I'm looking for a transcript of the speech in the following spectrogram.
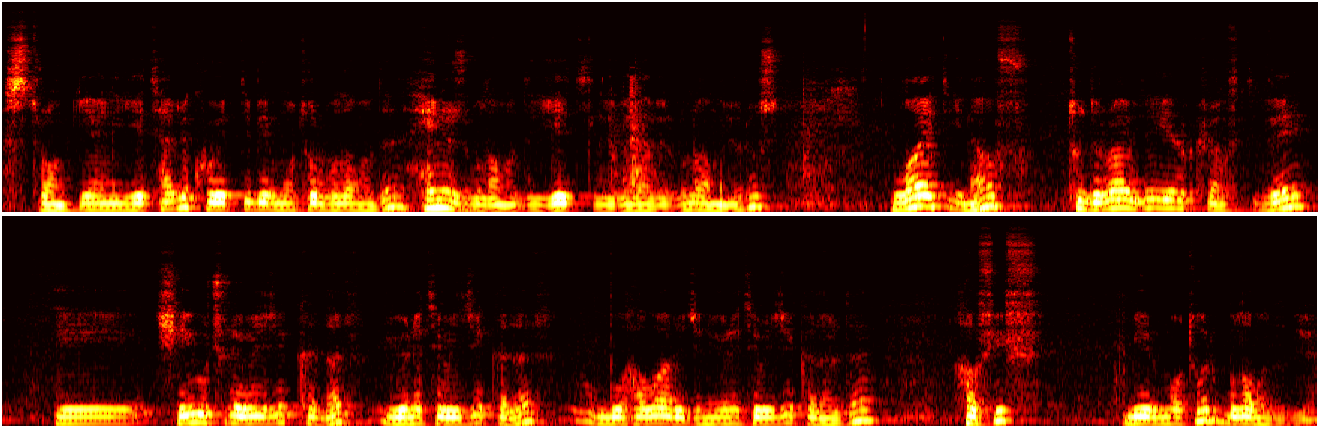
strong yani yeterli kuvvetli bir motor bulamadı. Henüz bulamadı. Yet ile beraber bunu anlıyoruz. Light enough to drive the aircraft ve e, şeyi uçurabilecek kadar, yönetebilecek kadar, bu hava aracını yönetebilecek kadar da hafif bir motor bulamadı diyor.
